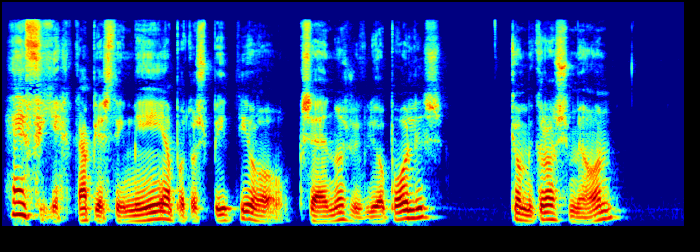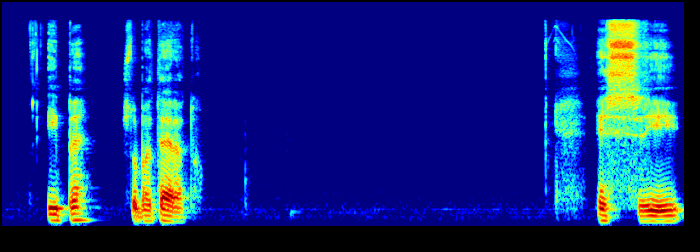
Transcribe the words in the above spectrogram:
Έφυγε κάποια στιγμή από το σπίτι ο ξένος βιβλιοπόλης και ο μικρός Σιμεών είπε στον πατέρα του «Εσύ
